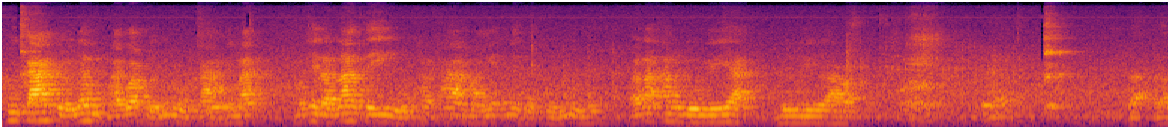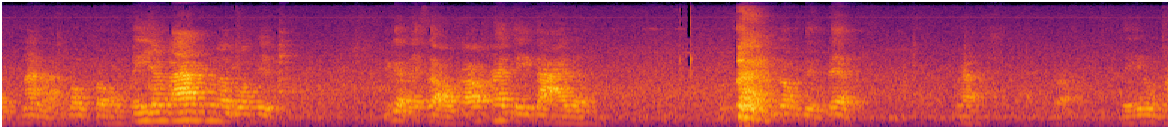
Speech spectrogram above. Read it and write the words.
คือกลารถือเนี่ยหมายว่าถืออยู่กลางใช่ไหมไม่ใช่เรานั่งตีอยู่ข้างๆมาเงี้ยเนี่ยผมถืออยู่แล้วนั่งทำดูรีอะดูรีเราเออแต่เรานั่งหลังตรงๆตียังล่างเราลงผิดที่เกิดในเสาเขาให้ตีตายเลยต้องตื่นเต้นนะตีลงไป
